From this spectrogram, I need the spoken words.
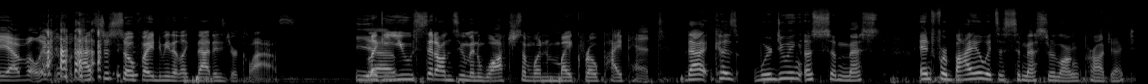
yeah, but like, that's just so funny to me that like that is your class. yeah. Like you sit on Zoom and watch someone micro pipette. that because we're doing a semester and for bio it's a semester long project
